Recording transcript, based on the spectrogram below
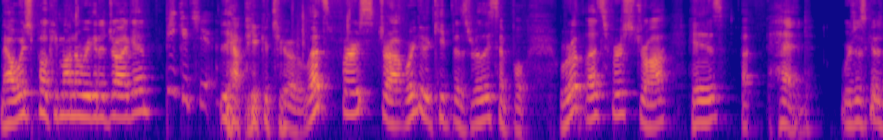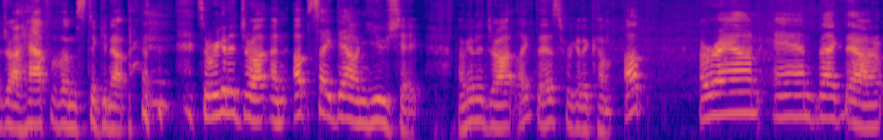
Now, which Pokemon are we gonna draw again? Pikachu. Yeah, Pikachu. Let's first draw, we're gonna keep this really simple. We're, let's first draw his uh, head. We're just gonna draw half of him sticking up. so we're gonna draw an upside down U shape. I'm gonna draw it like this. We're gonna come up, around, and back down.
